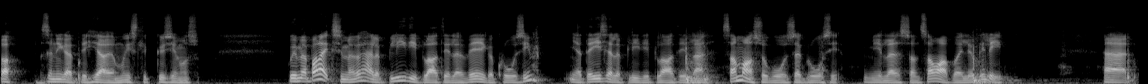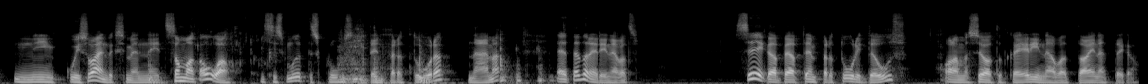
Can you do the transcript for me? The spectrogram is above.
ah, see on igati hea ja mõistlik küsimus. kui me paneksime ühele pliidiplaadile veega kruusi ja teisele pliidiplaadile samasuguse kruusi, milles on sama palju vili äh,, ning kui soojendaksime neid sama kaua, siis mõõtes kruusi temperatuure näeme, et need on erinevad. seega peab temperatuuri tõus olema seotud ka erinevate ainetega.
